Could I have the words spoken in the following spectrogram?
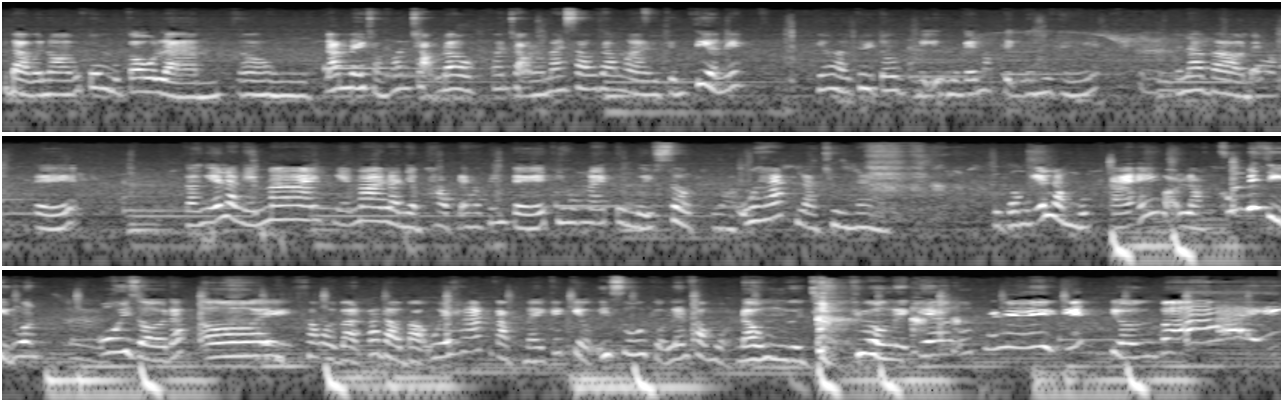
thì bà mới nói với tôi một câu là ờ, đam mê chẳng quan trọng đâu quan trọng là mai sau ra ngoài kiếm tiền ấy. Thế là thì tôi bị một cái mặc định là như thế. Thế Ừ. là vào đại học kinh tế. Có nghĩa là ngày mai ngày mai là nhập học đại học kinh tế thì hôm nay tôi mới search là UH là trường nào thì có nghĩa là một cái gọi là không biết gì luôn. Ừ. ôi giời đất ơi. Xong rồi bạn bắt đầu vào UH gặp mấy cái kiểu isu kiểu lên phòng hội đồng rồi chỉ trường này kia. Ok ghét trường vãi.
